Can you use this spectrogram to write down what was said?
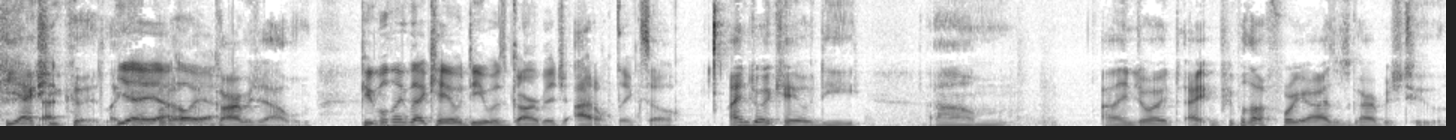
he actually could like Yeah, he yeah, put out oh, a yeah. garbage album. People think that KOD was garbage. I don't think so. I enjoy KOD. Um, I enjoyed. I, people thought For Your Eyes was garbage too.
